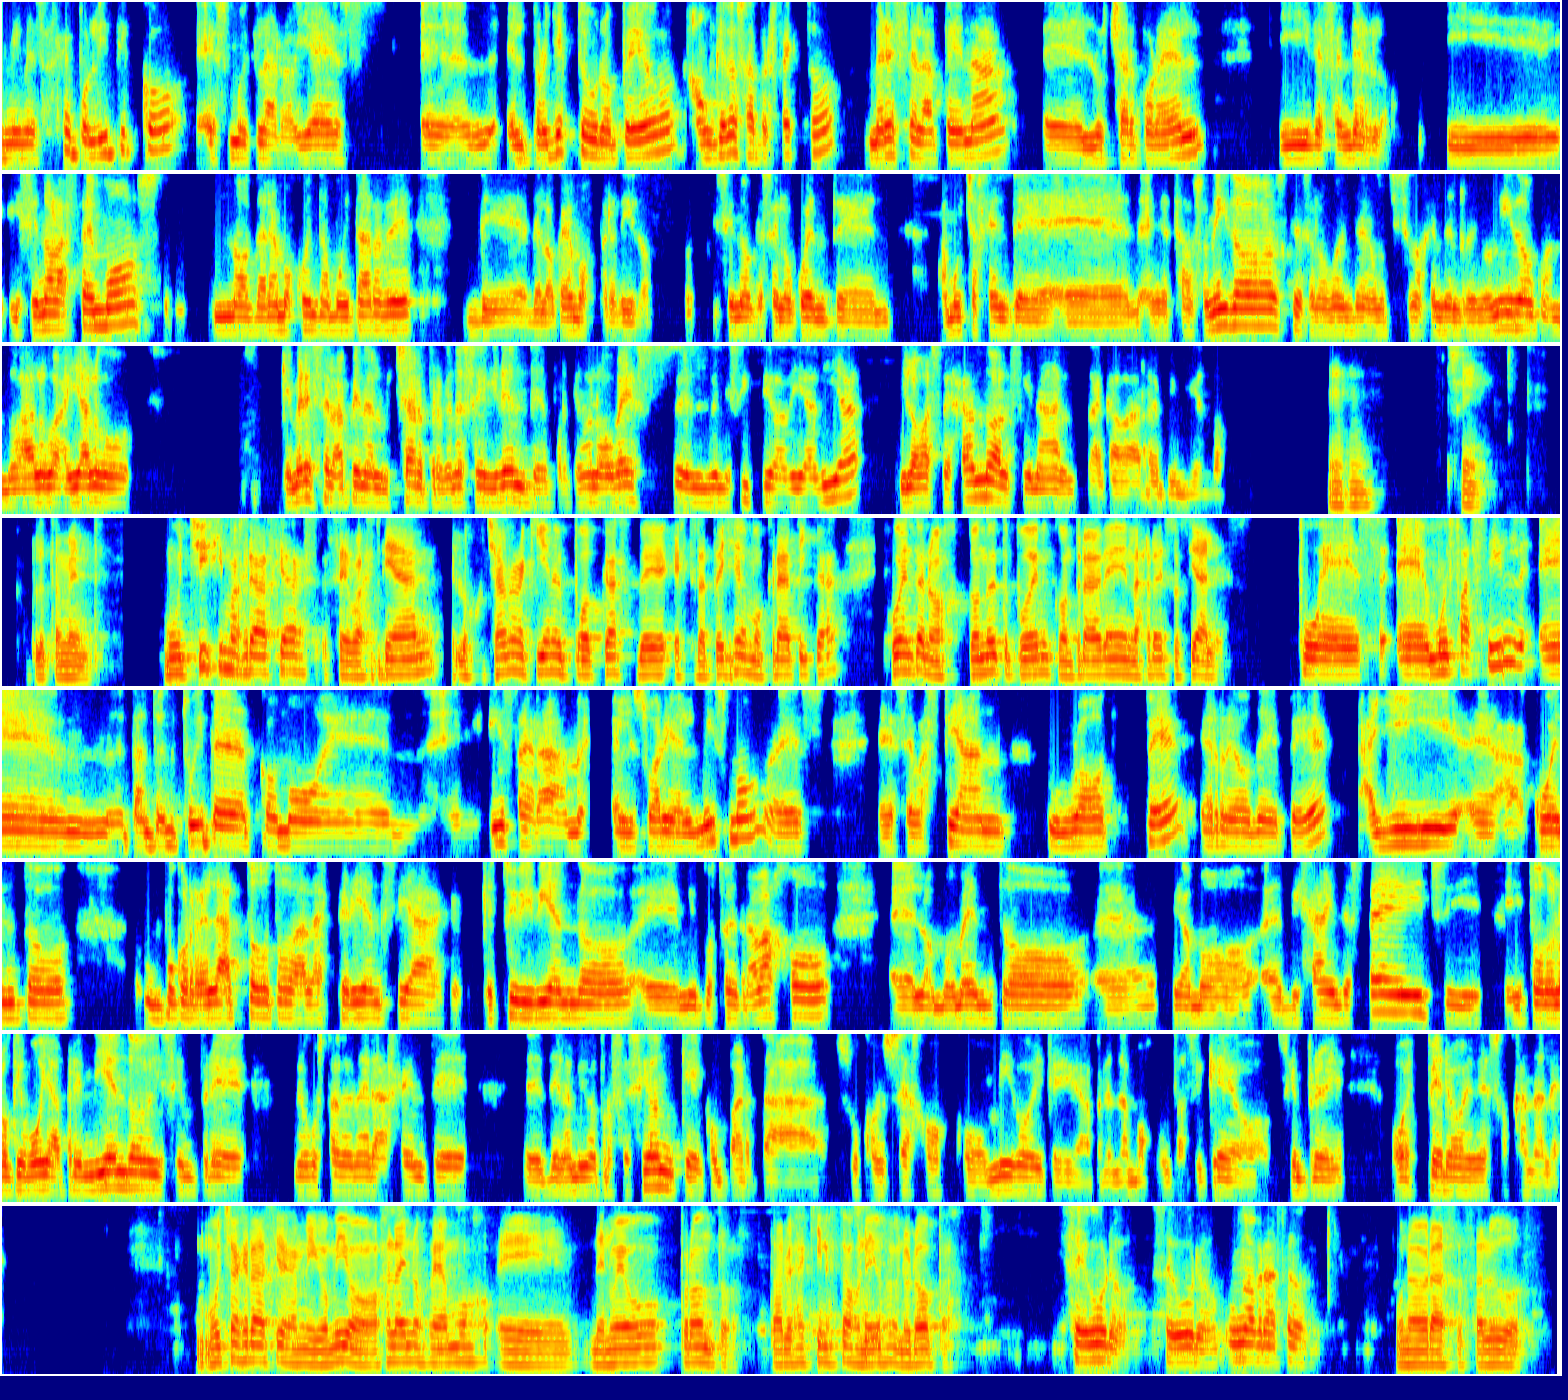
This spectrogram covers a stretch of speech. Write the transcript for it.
Mi mensaje político es muy claro y es el, proyecto europeo, aunque no sea perfecto, merece la pena eh, luchar por él y defenderlo. Y, si no lo hacemos, nos daremos cuenta muy tarde de, lo que hemos perdido. Sino que se lo cuenten a mucha gente en, Estados Unidos, que se lo cuenten a muchísima gente en Reino Unido, cuando algo, hay algo que merece la pena luchar, pero que no es evidente, porque no lo ves el beneficio a día a día y lo vas dejando, al final te acabas arrepintiendo. Sí, completamente. Muchísimas gracias, Sebastián. Lo escucharon aquí en el podcast de Estrategia Democrática. Cuéntanos, ¿dónde te pueden encontrar en las redes sociales? Pues eh, muy fácil, tanto en Twitter como en, Instagram el usuario es el mismo, es eh, Sebastián Rodp, R-O-D-P. Allí eh, cuento un poco relato toda la experiencia que estoy viviendo en mi puesto de trabajo, los momentos, digamos, behind the stage y, y, todo lo que voy aprendiendo y siempre me gusta tener a gente de, la misma profesión que comparta sus consejos conmigo y que aprendamos juntos. Así que siempre os espero en esos canales. Muchas gracias, amigo mío. Ojalá y nos veamos eh, de nuevo pronto, tal vez aquí en Estados Unidos o en Europa. Seguro, seguro. Un abrazo. Un abrazo, saludos.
